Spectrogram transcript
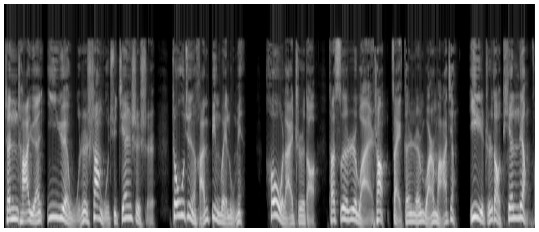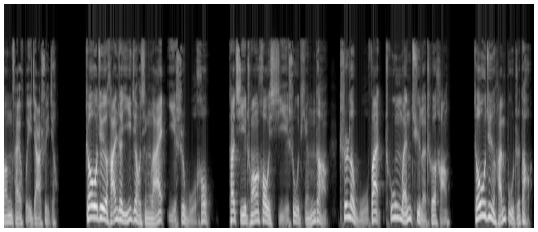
侦查员一月五日上午去监视时，周俊涵并未露面。后来知道他四日晚上在跟人玩麻将，一直到天亮方才回家睡觉。周俊涵这一觉醒来已是午后，他起床后洗漱停当。吃了午饭，出门去了车行。周俊涵不知道，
